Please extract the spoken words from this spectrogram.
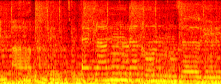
Im Abendwind erklang dann unser Lied.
